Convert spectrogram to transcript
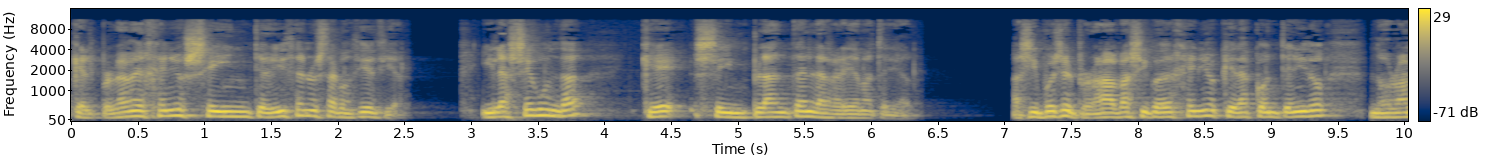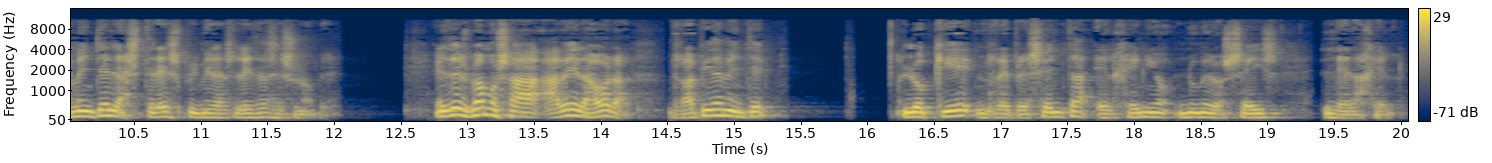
que el programa de genio se interioriza en nuestra conciencia y la segunda que se implanta en la realidad material. Así pues, el programa básico del genio queda contenido normalmente en las tres primeras letras de su nombre. Entonces vamos a, ver ahora rápidamente lo que representa el genio número 6, Lelagel.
